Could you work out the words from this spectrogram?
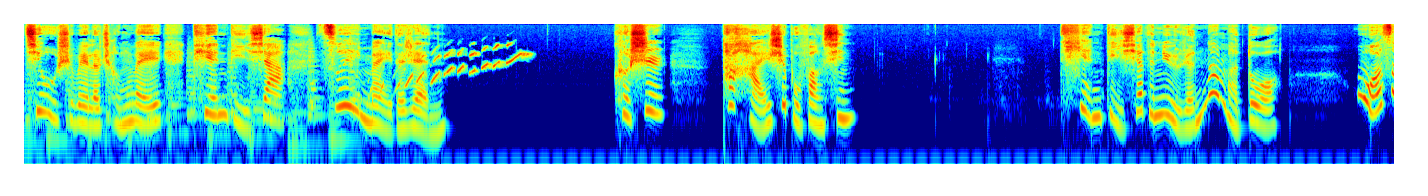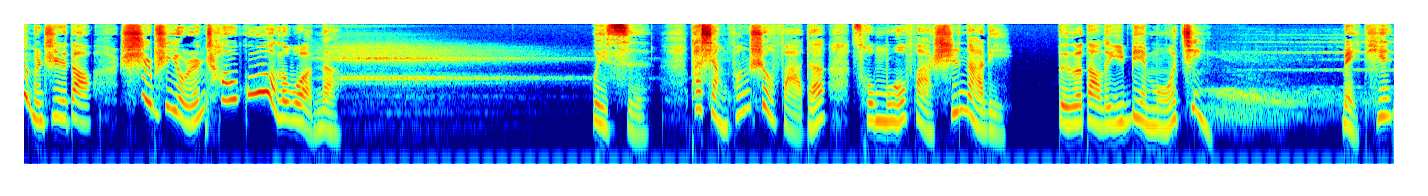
就是为了成为天底下最美的人。可是，她还是不放心。天底下的女人那么多，我怎么知道是不是有人超过了我呢？为此，她想方设法的从魔法师那里得到了一面魔镜。每天，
